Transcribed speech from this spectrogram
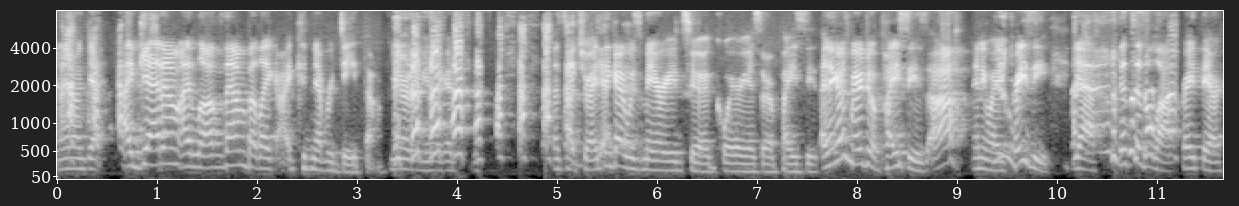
I don't get. I get them. I love them, but like I could never date them. You know what I mean? Like it's, that's not true. I think I was married to Aquarius or a Pisces. I think I was married to a Pisces. Ah, anyway, crazy. Yeah, that says a lot right there.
